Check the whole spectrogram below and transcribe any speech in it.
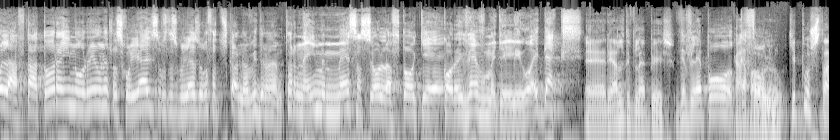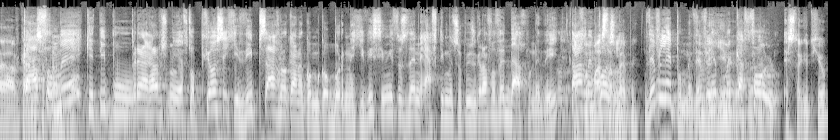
όλα αυτά τώρα είναι ωραίο να τα σχολιάζεις όπως τα σχολιάζω εγώ. Θα τους κάνω ένα βίντεο. να- Τώρα να είμαι μέσα σε όλο αυτό και κοροϊδεύουμε και λίγο. Εντάξει. Ε, reality βλέπεις. Δεν βλέπω καθόλου. Και πώς θα κάνει αυτά; Κάθομαι και τύπου πρέπει να γράψουμε γι' αυτό. Ποιος έχει δει, ψάχνω κανένα κωμικό που μπορεί να έχει δει. Συνήθως αυτοί με τους οποίους γράφω δεν τα έχουν δει. Ρωτάμε Θωμάς τα κόσμο. βλέπει. Δεν βλέπουμε, δεν, βλέπουμε γίνεται, καθόλου. βέβαια. Ε, Στο YouTube;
